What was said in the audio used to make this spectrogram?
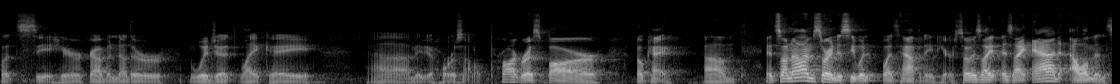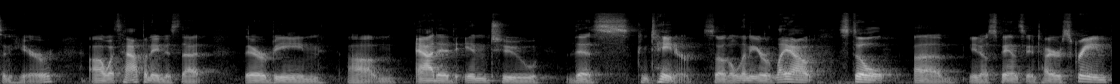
let's see here, grab another widget like a, uh, maybe a horizontal progress bar. Okay, um, and so now I'm starting to see what, what's happening here. So as I, as I add elements in here, uh, what's happening is that they're being um, added into this container. So the linear layout still uh, you know spans the entire screen,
